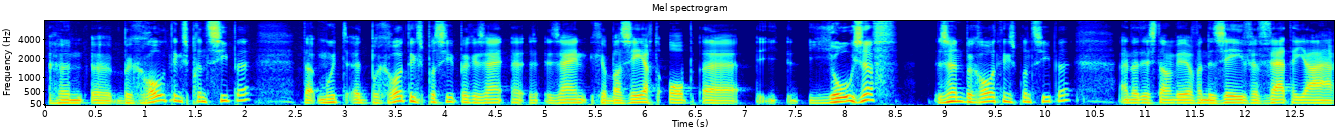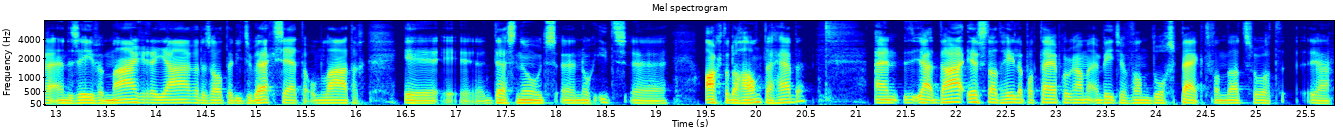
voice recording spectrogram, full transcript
hun eh, begrotingsprincipe, dat moet het begrotingsprincipe eh, zijn gebaseerd op Jozef, zijn begrotingsprincipe. En dat is dan weer van de zeven vette jaren en de zeven magere jaren. Dus altijd iets wegzetten om later eh, eh, desnoods eh, nog iets eh, achter de hand te hebben. En ja, daar is dat hele partijprogramma een beetje van doorspekt. Van dat soort ja,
